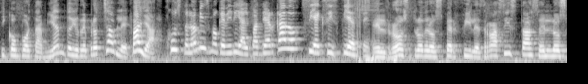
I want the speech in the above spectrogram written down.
y comportamiento irreprochable? Vaya, Justo lo mismo que diría el patriarcado si existiese. el rostro de los perfiles racistas en los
